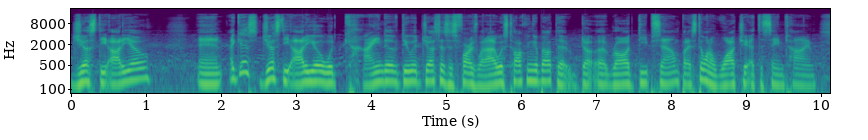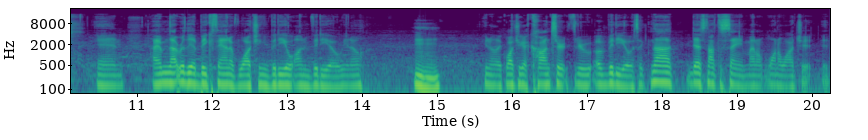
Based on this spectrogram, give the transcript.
just the audio, and I guess just the audio would kind of do it justice as far as what I was talking about that d- uh, raw deep sound. But I still want to watch it at the same time, and I'm not really a big fan of watching video on video. You know Mm-hmm. you know, like watching a concert through a video. It's like, nah, that's not the same. I don't want to watch it. It,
